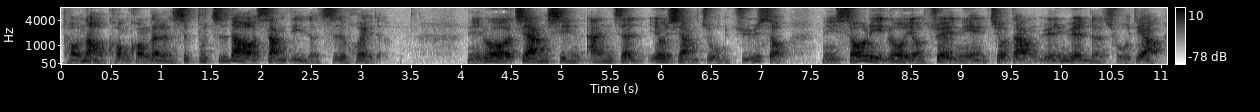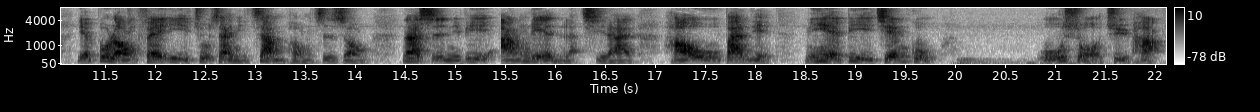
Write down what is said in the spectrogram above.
头脑空空的人是不知道上帝的智慧的。你若将心安正，又向主举手，你手里若有罪孽，就当远远的除掉，也不容非义住在你帐篷之中。那时你必昂脸起来，毫无斑点；你也必坚固，无所惧怕。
